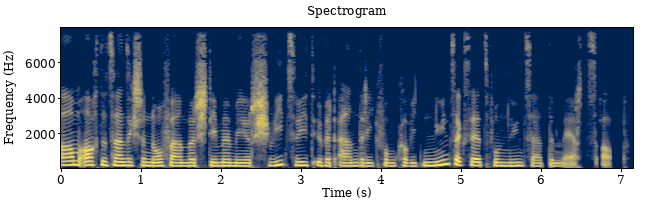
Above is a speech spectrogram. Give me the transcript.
Am 28. November stimmen wir schweizweit über die Änderung vom Covid-19-Gesetz vom 19. März ab.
